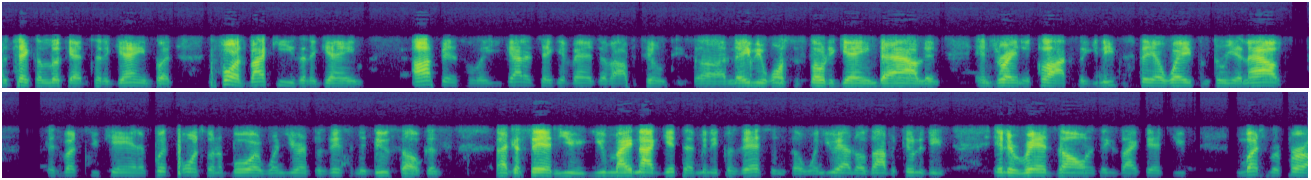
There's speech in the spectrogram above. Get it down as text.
to take a look at to the game. But as far as my keys of the game, offensively, you got to take advantage of opportunities. Uh, Navy wants to slow the game down and, and drain the clock, so you need to stay away from three and outs as much as you can and put points on the board when you're in position to do so. Because, like I said, you you might not get that many possessions. So when you have those opportunities in the red zone and things like that, you much prefer.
